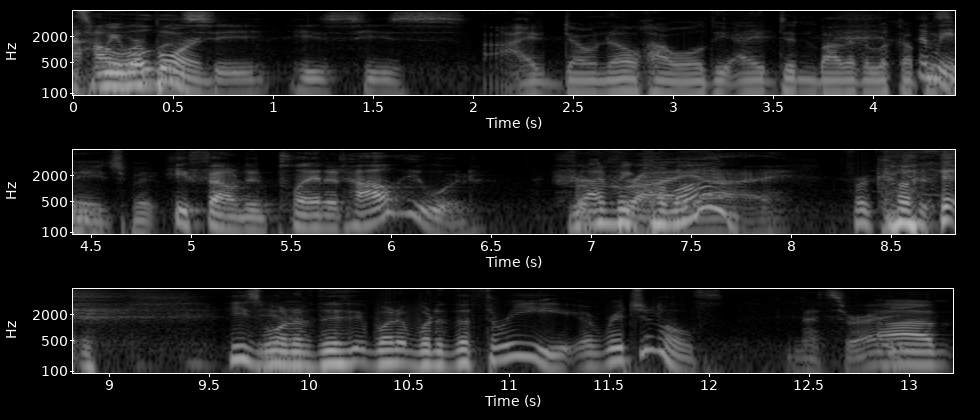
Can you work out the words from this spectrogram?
since how we were old born. is he? he's he's I don't know how old he. I didn't bother to look up i his mean age, but he founded planet hollywood for I mean, come on. eye. for co- he's one of the one of, one of the three originals. that's right Um,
